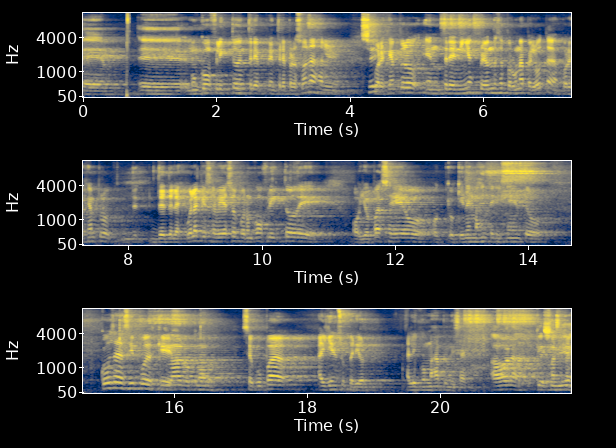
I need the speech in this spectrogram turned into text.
Eh, eh, un conflicto entre, entre personas, por ejemplo, entre niños peleándose por una pelota, por ejemplo, desde la escuela que se ve eso por un conflicto de o yo pasé o, o, o quién es más inteligente o Cosas así, pues que. Claro, claro. Se ocupa alguien superior, alguien con más aprendizaje. Ahora, que si bien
